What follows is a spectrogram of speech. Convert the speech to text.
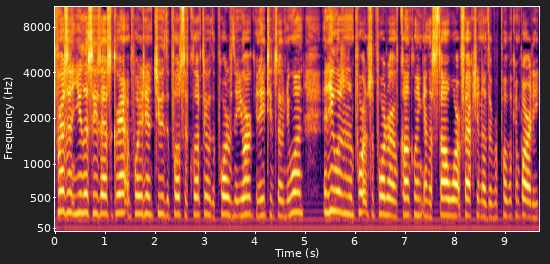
President Ulysses S. Grant appointed him to the post of collector of the Port of New York in 1871, and he was an important supporter of Conkling and the stalwart faction of the Republican Party.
